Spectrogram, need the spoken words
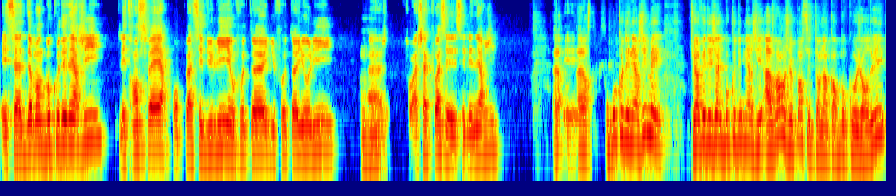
et ça demande beaucoup d'énergie, les transferts pour passer du lit au fauteuil, du fauteuil au lit. Mhm. Euh, à chaque fois, c'est de l'énergie. Alors, c'est beaucoup d'énergie, mais tu avais déjà beaucoup d'énergie avant, je pense, et tu en as encore beaucoup aujourd'hui.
